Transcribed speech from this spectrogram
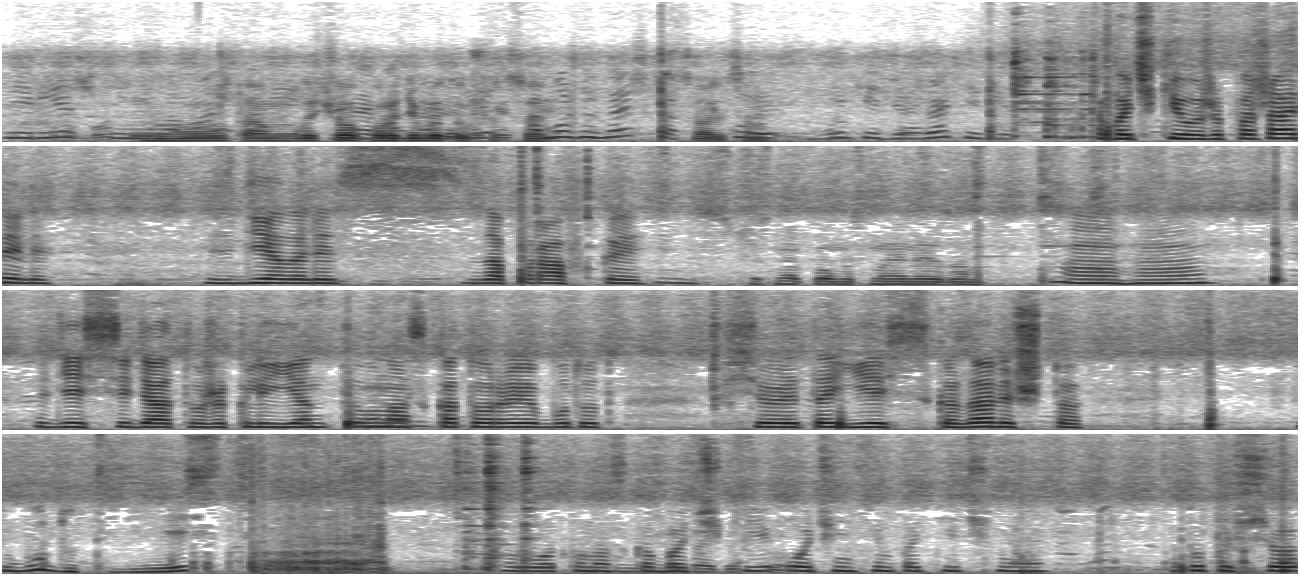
Ты режь и не Ну, там лучок вроде бы тушится. А можно, знаешь, как Сальцем. рукой- в руке держать и резать? Кабачки уже пожарили, сделали с заправкой. С чесноком и с майонезом. Угу. Здесь сидят уже клиенты у нас, которые будут все это есть. Сказали, что будут есть. Вот у нас кабачки очень симпатичные. А тут еще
